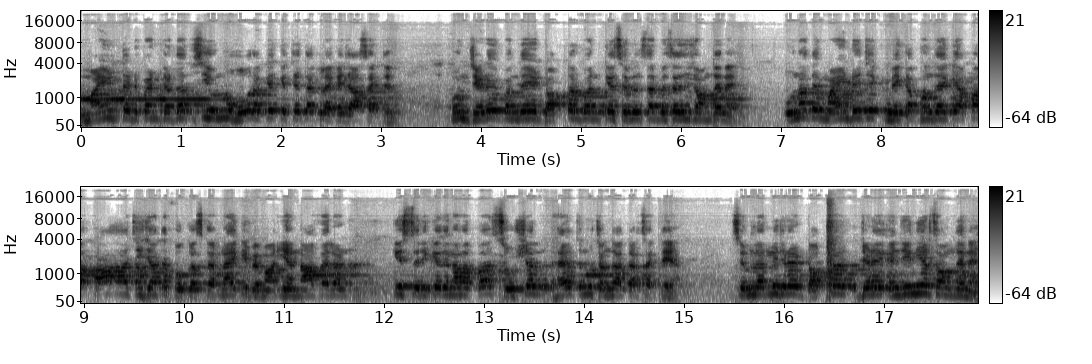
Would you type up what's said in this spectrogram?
ਮਾਈਂਡ ਤੇ ਡਿਪੈਂਡ ਕਰਦਾ, ਤੁਸੀਂ ਉਹਨੂੰ ਹੋਰ ਅੱਗੇ ਕਿੱਥੇ ਤੱਕ ਲੈ ਕੇ ਜਾ ਸਕਦੇ ਹੋ। ਹੁਣ ਜਿਹੜੇ ਬੰਦੇ ਡਾਕਟਰ ਬਣ ਕੇ ਸਿਵਲ ਸਰਵਿਸਿਜ਼ ਵਿੱਚ ਆਉਂਦੇ ਨੇ, ਉਹਨਾਂ ਦੇ ਮਾਈਂਡ ਵਿੱਚ ਇੱਕ ਮੇਕਅਪ ਹੁੰਦਾ ਹੈ ਕਿ ਆਪਾਂ ਆਹ ਆਹ ਚੀਜ਼ਾਂ ਤੇ ਫੋਕਸ ਕਰਨਾ ਹੈ ਕਿ ਬਿਮਾਰੀਆਂ ਨਾ ਫੈਲਣ। ਕਿਸ ਤਰੀਕੇ ਦੇ ਨਾਲ ਆਪਾਂ ਸੋਸ਼ਲ ਹੈਲਥ ਨੂੰ ਚੰਗਾ ਕਰ ਸਕਦੇ ਹਾਂ। ਸਿਮਿਲਰਲੀ ਜਿਹੜੇ ਡਾਕਟਰ ਜਿਹੜੇ ਇੰਜੀਨੀਅਰਸ ਆਉਂਦੇ ਨੇ,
